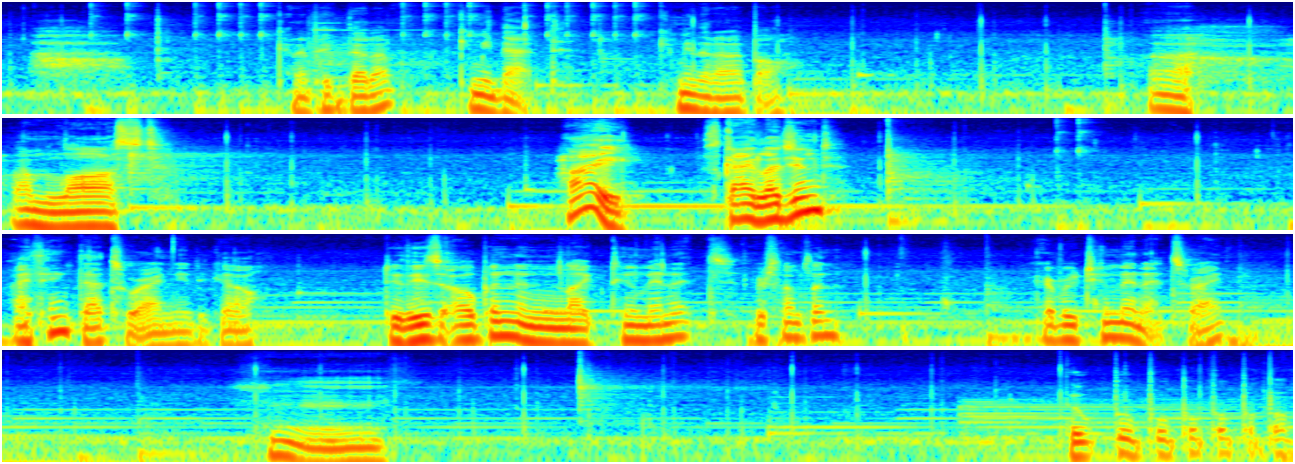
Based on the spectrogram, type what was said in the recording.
Can I pick that up? Give me that. Give me that eyeball. Ugh. I'm lost. Hi, Sky Legend. I think that's where I need to go. Do these open in like two minutes or something? Every two minutes, right? Hmm. Boop, boop, boop, boop, boop, boop, boop.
